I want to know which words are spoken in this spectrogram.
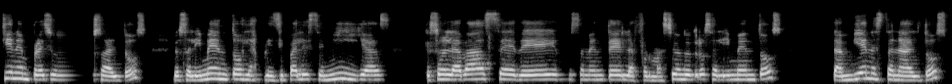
tienen precios altos, los alimentos, las principales semillas, que son la base de justamente la formación de otros alimentos, también están altos,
